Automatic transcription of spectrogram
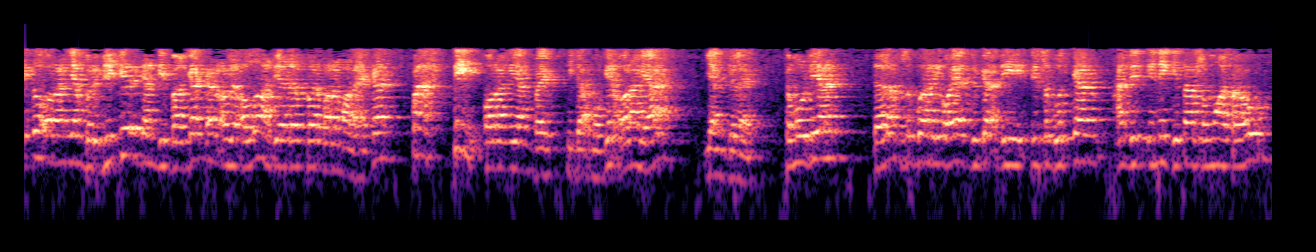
itu orang yang berzikir yang dibanggakan oleh Allah di hadapan para malaikat pasti orang yang baik. Tidak mungkin orang yang yang jelek. Kemudian dalam sebuah riwayat juga di, disebutkan hadis ini kita semua tahu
